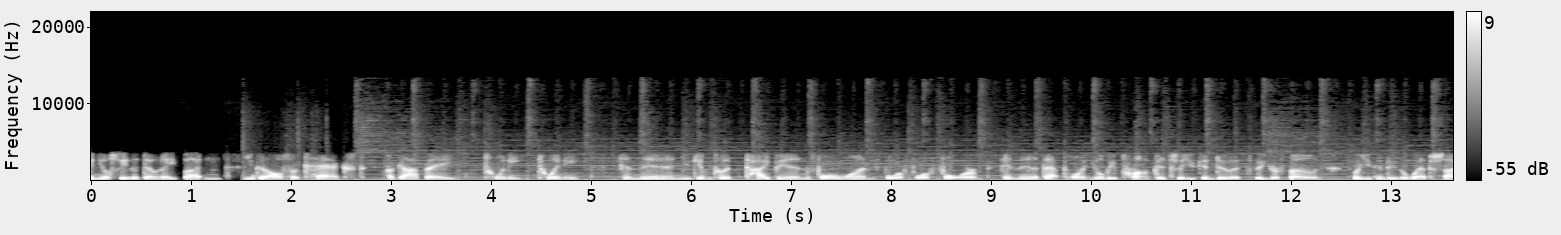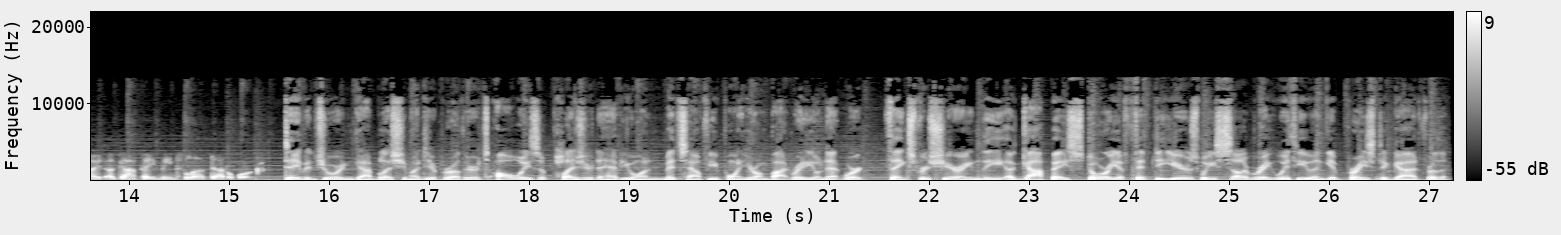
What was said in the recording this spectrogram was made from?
and you'll see the donate button. You could also text Agape 2020 and then you can put type in 41444 and then at that point you'll be prompted so you can do it through your phone or you can do the website agapemeanslove.org. David Jordan, God bless you, my dear brother. It's always a pleasure to have you on Mid South Viewpoint here on Bott Radio Network. Thanks for sharing the agape story of 50 years. We celebrate with you and give praise to God for the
